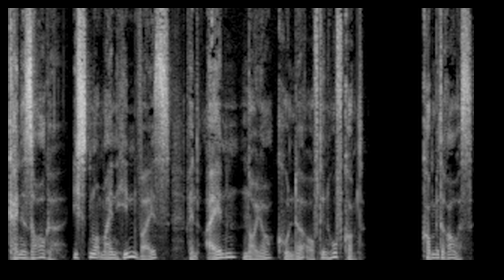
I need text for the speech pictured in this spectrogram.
Keine Sorge, ist nur mein Hinweis, wenn ein neuer Kunde auf den Hof kommt. Komm mit raus.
